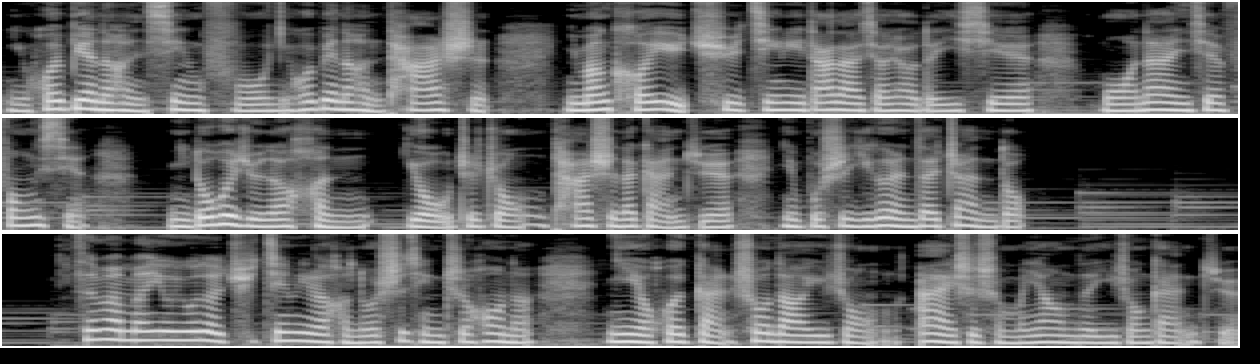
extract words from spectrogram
你会变得很幸福，你会变得很踏实，你们可以去经历大大小小的一些磨难、一些风险，你都会觉得很有这种踏实的感觉，你不是一个人在战斗。在慢慢悠悠的去经历了很多事情之后呢，你也会感受到一种爱是什么样的一种感觉。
